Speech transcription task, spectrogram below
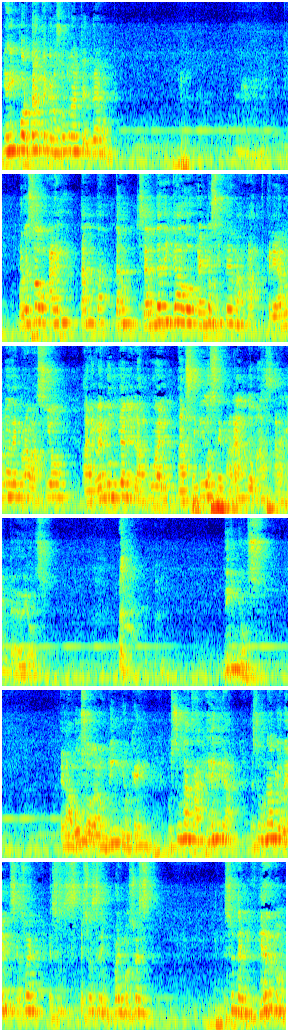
Y es importante que nosotros entendemos. Por eso hay tanta, tan- se han dedicado estos sistemas a crear una depravación a nivel mundial en la cual han seguido separando más a la gente de Dios. Niños, el abuso de los niños, que es una tragedia, eso es una violencia, eso es, eso es, es enfermo, eso es, eso es del infierno.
